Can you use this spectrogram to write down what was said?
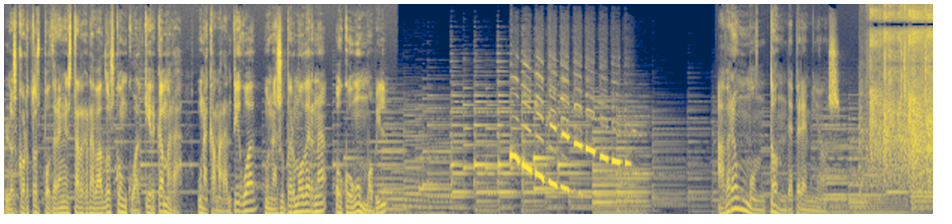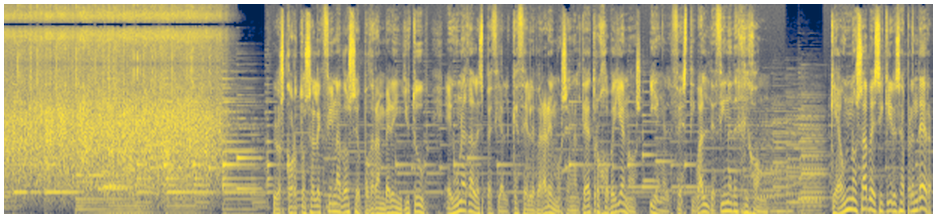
Los cortos podrán estar grabados con cualquier cámara, una cámara antigua, una supermoderna o con un móvil. Habrá un montón de premios. Los cortos seleccionados se podrán ver en YouTube en una gala especial que celebraremos en el Teatro Jovellanos y en el Festival de Cine de Gijón. ¿Que aún no sabes si quieres aprender?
